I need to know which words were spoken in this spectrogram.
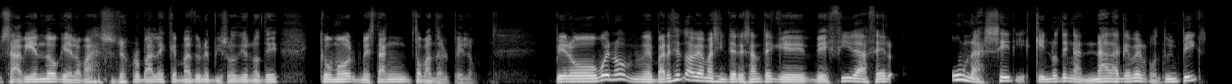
sabiendo que lo más normal es que más de un episodio note cómo me están tomando el pelo. Pero bueno, me parece todavía más interesante que decida hacer una serie que no tenga nada que ver con Twin Peaks,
